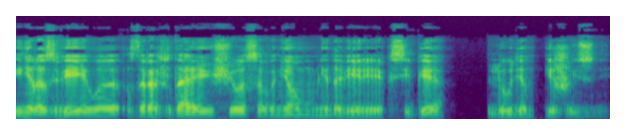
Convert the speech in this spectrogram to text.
и не развеяло зарождающегося в нем недоверия к себе, людям и жизни.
